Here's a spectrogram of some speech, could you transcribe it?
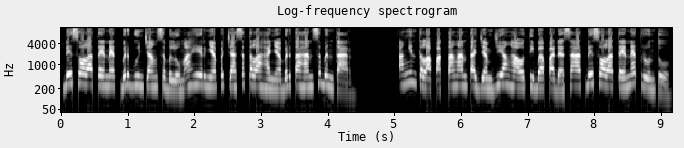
desolate net berguncang sebelum akhirnya pecah setelah hanya bertahan sebentar. Angin telapak tangan tajam Jiang Hao tiba pada saat desolate net runtuh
